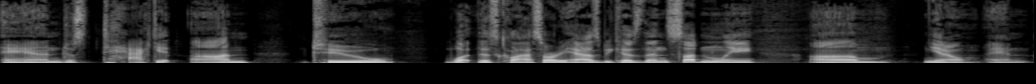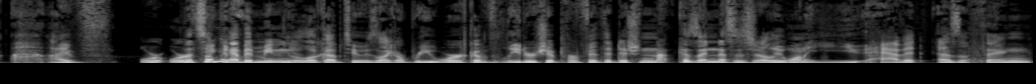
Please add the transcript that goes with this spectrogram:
and just tack it on to what this class already has because then suddenly, um, you know, and I've Or, or that's something could- I've been meaning to look up to is like a rework of leadership for fifth edition. Not because I necessarily want to u- have it as a thing,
